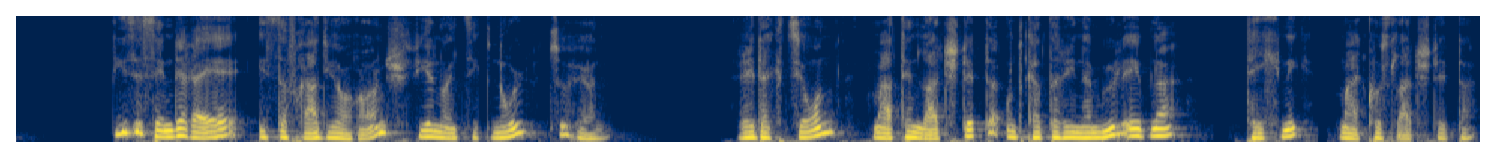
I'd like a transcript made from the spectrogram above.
Diese Sendereihe ist auf Radio Orange 94.0 zu hören. Redaktion Martin Ladstätter und Katharina Mühlebner, Technik Markus Ladstätter.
